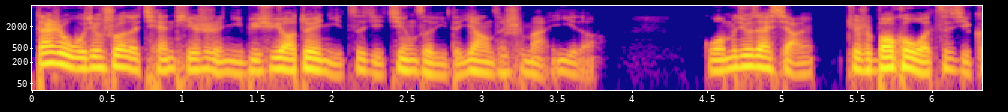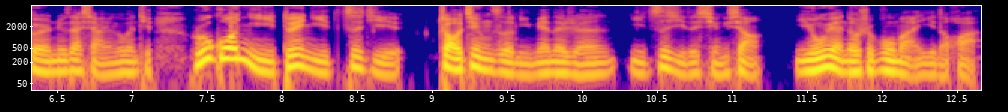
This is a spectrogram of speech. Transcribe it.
但是我就说的前提是你必须要对你自己镜子里的样子是满意的。我们就在想，就是包括我自己个人就在想一个问题：如果你对你自己照镜子里面的人，你自己的形象，你永远都是不满意的话。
